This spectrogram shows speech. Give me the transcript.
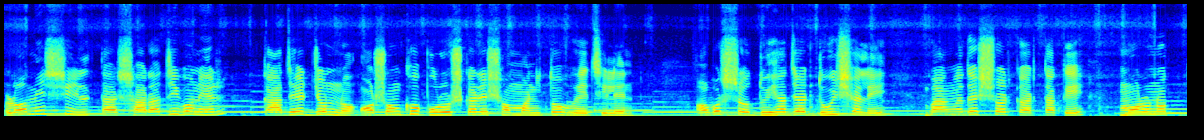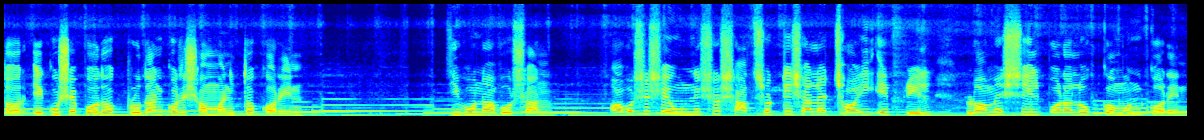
রমেশ শীল তার সারা জীবনের কাজের জন্য অসংখ্য পুরস্কারে সম্মানিত হয়েছিলেন। অবশ্য দুই হাজার দুই সালে বাংলাদেশ সরকার তাকে মরণোত্তর একুশে পদক প্রদান করে সম্মানিত করেন। জীবনাবসান। অবশেষে উনিশশো সাতষট্টি সালের ছয়ই এপ্রিল রমেশ শীল পরালোক গমন করেন।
